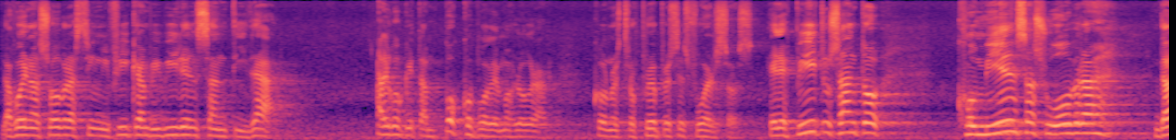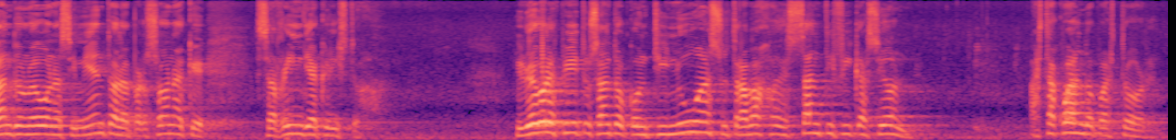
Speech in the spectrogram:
las buenas obras significan vivir en santidad, algo que tampoco podemos lograr con nuestros propios esfuerzos. El Espíritu Santo comienza su obra dando un nuevo nacimiento a la persona que se rinde a Cristo. Y luego el Espíritu Santo continúa su trabajo de santificación. ¿Hasta cuándo, pastor?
